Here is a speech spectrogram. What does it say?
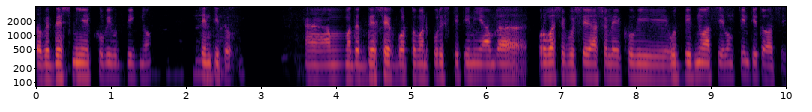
তবে দেশ নিয়ে খুবই উদ্বিগ্ন, চিন্তিত। আ আমাদের দেশের বর্তমান পরিস্থিতি নিয়ে আমরা প্রবাসে বসে আসলে খুবই উদ্বিগ্ন আছি এবং চিন্তিত আছি।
